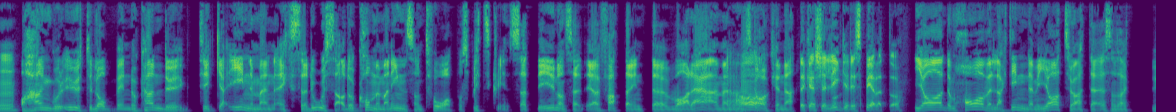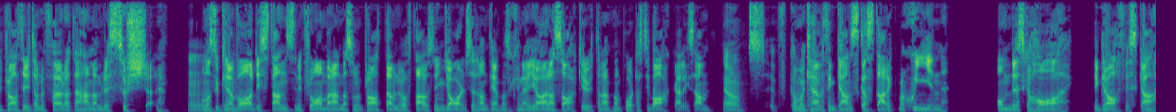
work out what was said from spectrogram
Mm. Och han går ut ur lobbyn, då kan du trycka in med en extra dosa och då kommer man in som två på split screen. Så det är ju något sätt, jag fattar inte vad det är, men man Jaha. ska kunna. Det kanske ligger i spelet då? Ja, de har väl lagt in det, men jag tror att det är, som sagt, vi pratade lite om det förr, att det handlar om resurser. Mm. Om man ska kunna vara distansen ifrån varandra som de pratade om, det var thousand yards eller någonting, att man ska kunna göra saker utan att man portas tillbaka. Liksom. Ja. Kommer krävas en ganska stark maskin om det ska ha det grafiska.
